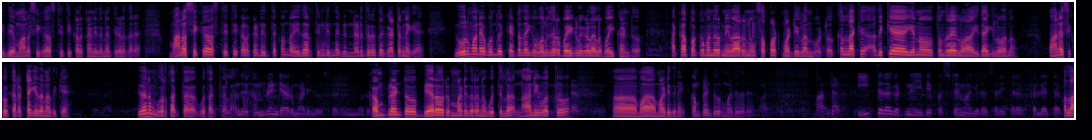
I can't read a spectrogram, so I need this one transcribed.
ಇದೆ ಮಾನಸಿಕ ಸ್ಥಿತಿ ಕಳ್ಕೊಂಡಿದ್ದಾನೆ ಅಂತ ಹೇಳಿದ್ದಾರೆ. ಮಾನಸಿಕ ಸ್ಥಿತಿ ಕಳ್ಕೊಂಡಿರ್ತಕ್ಕಂಥ ಐದಾರು ತಿಂಗಳಿಂದ ನಡೆದಿರೋ ಘಟನೆಗೆ ಇವ್ರ ಮನೆ ಬಂದು ಕೆಟ್ಟದಾಗಿ ವಲ್ಗರ್ ಬೈಗಳೆಲ್ಲ ಬೈಕೊಂಡು ಅಕ್ಕಪಕ್ಕ ಮನೆಯವ್ರು ನೀವು ಯಾರು ನೀವು ಸಪೋರ್ಟ್ ಮಾಡಲಿಲ್ಲ ಅಂದ್ಬಿಟ್ಟು ಕಲ್ಲಾಕಿ ಅದಕ್ಕೆ ಏನೋ ತೊಂದರೆ ಇಲ್ವಾ ಇದಾಗಿಲ್ವಾನು? ಮಾನಸಿಕ ಕರೆಕ್ಟಾಗಿದ್ದಾನೆ ಅದಕ್ಕೆ? ಇದು ನಮ್ಗೆ ಗೊತ್ತಾಗ್ತಾ ಗೊತ್ತಾಗ್ತಾ ಇಲ್ಲ. ಕಂಪ್ಲೇಂಟ್ ಯಾರು ಮಾಡಿಲ್ವ ಸರ್ ನಿಮ್ಮವರು ಕಂಪ್ಲೇಂಟು ಬೇರೆಯವ್ರು ಮಾಡಿದಾರೆ ಗೊತ್ತಿಲ್ಲ. ನಾನು ಇವತ್ತು ಮಾ- ಮಾಡಿದ್ದೀನಿ. ಕಂಪ್ಲೇಂಟ್ ಇವ್ರು ಮಾಡಿದ್ದಾರೆ. ಈ ಥರ ಘಟನೆ ಇದೆ ಫಸ್ಟ್ ಟೈಮ್ ಆಗಿರೋ ಸರ್ ಈ ಥರ ಅಲ್ಲ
